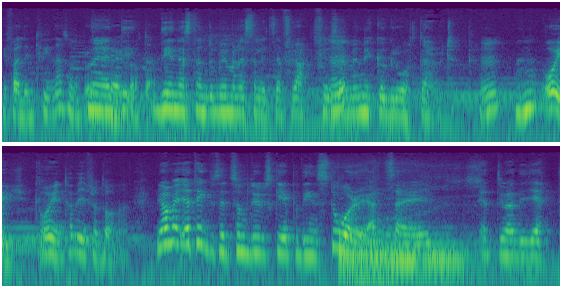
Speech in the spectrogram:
ifall det är en kvinna som börjar, Nej, börjar det, gråta. det är nästan, då blir man nästan lite föraktfull, mm. men mycket att gråta över typ. Mm. Oj, oj, nu tar vi från tårna. Ja, men jag tänkte som du skrev på din story, att, så här, att du hade gett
